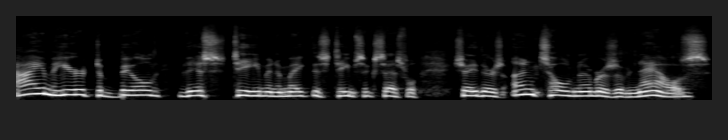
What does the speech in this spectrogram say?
I am here to build this team and to make this team successful. Shay, there's untold numbers of nows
